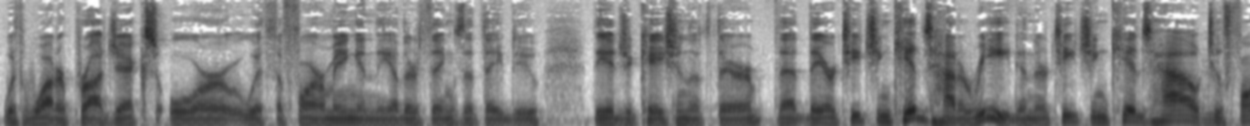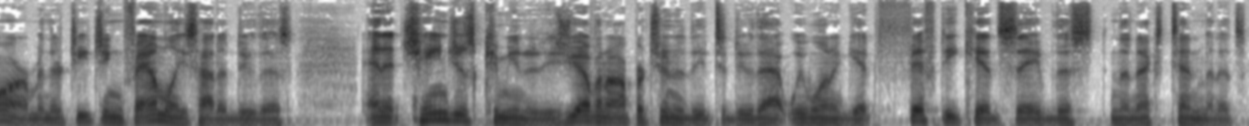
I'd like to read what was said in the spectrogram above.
with water projects or with the farming and the other things that they do, the education that's there, that they are teaching kids how to read and they're teaching kids how to farm and they're teaching families how to do this. And it changes communities. You have an opportunity to do that. We want to get 50 kids saved this in the next 10 minutes.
